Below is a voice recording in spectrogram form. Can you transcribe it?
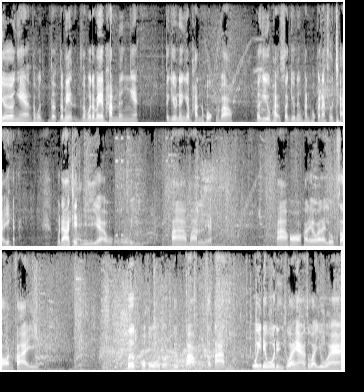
เยอะๆเงี้ยสมมติดาเมจสมมติดาเมจพันหนึ่งเงี้ยสกิลหนึ่งจะพันหกหรือเปล่าสกิลสกิลหนึ่งพันหกก็น่าสนใจอะบูดาเจ็ดวีอะโอ้ยปลามันเลยปลาหอกเขาเรียกว่าอะไรลูกศรไฟ บึ้มโอ้โห โดนบึ้มบั้มสตันอุ้ยเดโวดึงช่วยฮะ สวยอยู่ฮะ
